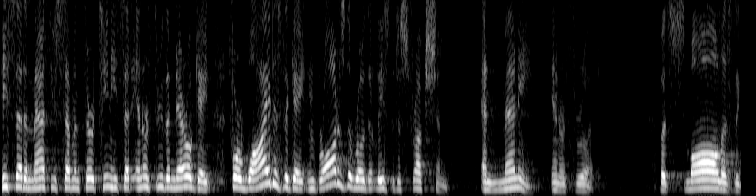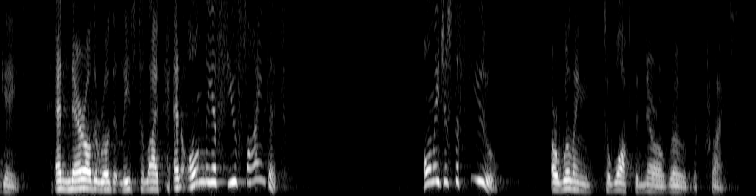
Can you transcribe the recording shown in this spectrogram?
He said in Matthew 7 13, He said, Enter through the narrow gate, for wide is the gate and broad is the road that leads to destruction, and many enter through it but small is the gate, and narrow the road that leads to life, and only a few find it. Only just a few are willing to walk the narrow road with Christ.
